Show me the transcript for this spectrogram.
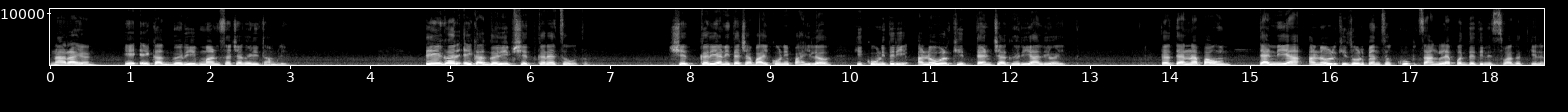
नारायण हे एका गरीब माणसाच्या घरी थांबले. ते घर एका गरीब शेतकऱ्याचं होतं. शेतकरी आणि त्याच्या बायकोने पाहिलं की कोणीतरी अनोळखीत त्यांच्या घरी आले आहेत. तर त्यांना पाहून त्यांनी या अनोळखी जोडप्यांचं खूप चांगल्या पद्धतीने स्वागत केलं.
